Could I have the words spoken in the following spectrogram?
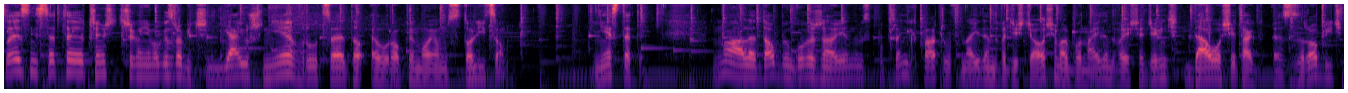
co jest niestety czymś, czego nie mogę zrobić, czyli ja już nie wrócę do Europy moją stolicą. Niestety. No ale dałbym głowę, że na jednym z poprzednich patchów na 1.28 albo na 1.29 dało się tak e, zrobić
